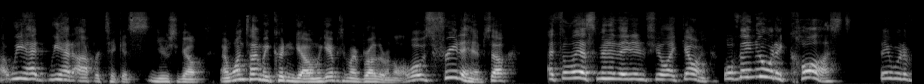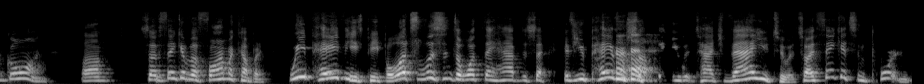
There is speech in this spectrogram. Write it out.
uh, we had we had opera tickets years ago, and one time we couldn't go, and we gave it to my brother-in-law. Well, it was free to him, so at the last minute they didn't feel like going. Well, if they knew what it cost, they would have gone. Um, so think of a pharma company. We pay these people. Let's listen to what they have to say. If you pay for something, you attach value to it. So I think it's important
